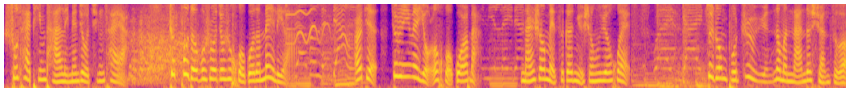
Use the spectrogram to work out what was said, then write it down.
蔬菜拼盘，里面就有青菜呀。这不得不说就是火锅的魅力了。而且就是因为有了火锅吧。男生每次跟女生约会，最终不至于那么难的选择，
